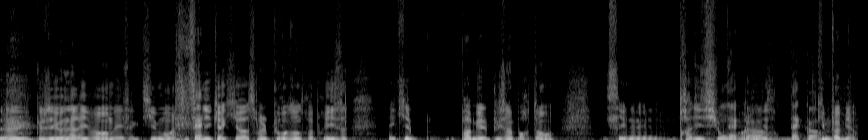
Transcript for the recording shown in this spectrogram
euh, que j'ai eu en arrivant, mais effectivement c'est le syndicat qui rassemble les plus grandes entreprises et qui est parmi les plus importants. C'est une, tradition à la maison, qui me va bien.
